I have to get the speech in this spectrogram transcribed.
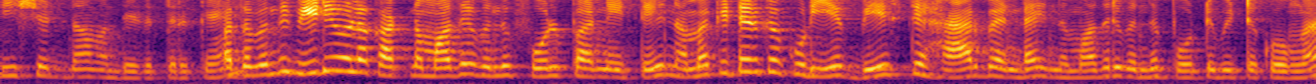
டிஷர்ட் தான் வந்து எடுத்திருக்கேன். அதை வந்து வீடியோவில் காட்டின மாதிரி வந்து ஃபோல்ட் பண்ணிவிட்டு நம்மக்கிட்ட இருக்கக்கூடிய வேஸ்ட்டு ஹேர் பேண்டை இந்த மாதிரி வந்து போட்டு விட்டுக்கோங்க.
